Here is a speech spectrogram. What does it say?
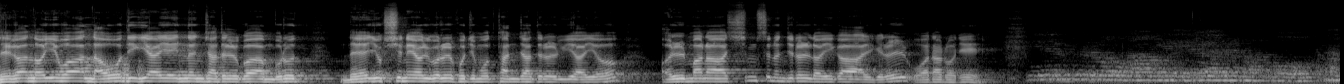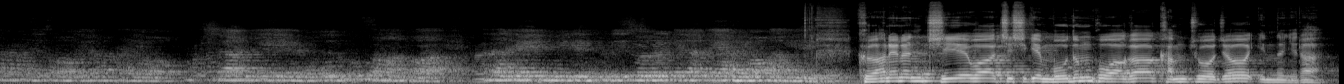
내가 너희와 나오디기아에 있는 자들과 무릇 내 육신의 얼굴을 보지 못한 자들을 위하여 얼마나 힘쓰는지를 너희가 알기를 원하노니 그 안에는 지혜와 지식의 모든 보화가 감추어져 있느니라.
